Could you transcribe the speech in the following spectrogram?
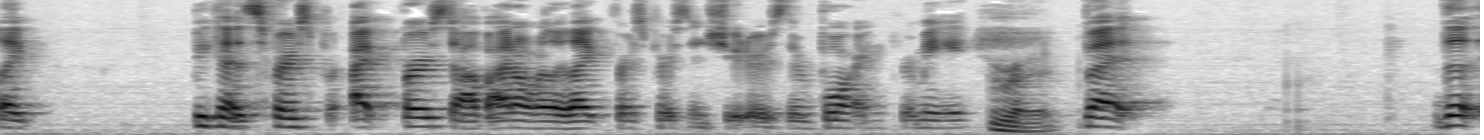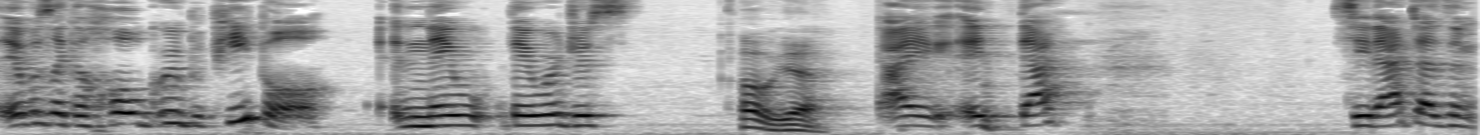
like because first I, first off, I don't really like first person shooters; they're boring for me. Right. But the it was like a whole group of people, and they they were just. Oh yeah. I it that. See that doesn't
